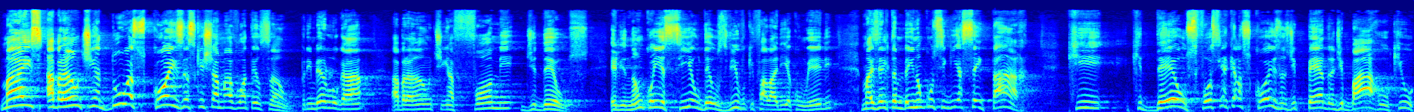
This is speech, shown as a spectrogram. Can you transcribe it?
Mas Abraão tinha duas coisas que chamavam atenção. Em primeiro lugar, Abraão tinha fome de Deus. Ele não conhecia o Deus vivo que falaria com ele, mas ele também não conseguia aceitar que, que Deus fosse aquelas coisas de pedra, de barro, que o,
